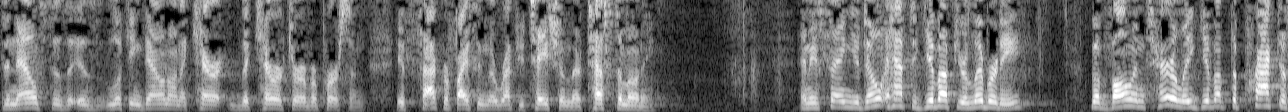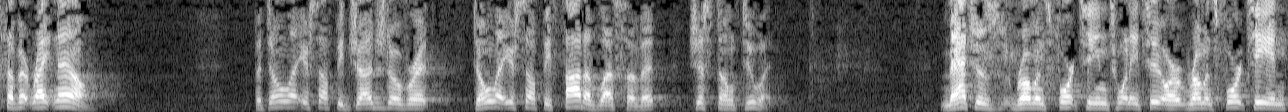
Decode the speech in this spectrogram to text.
Denounced is, is looking down on char- the character of a person. It's sacrificing their reputation, their testimony. And he's saying you don't have to give up your liberty, but voluntarily give up the practice of it right now but don't let yourself be judged over it. Don't let yourself be thought of less of it. Just don't do it. Matches Romans 14, 22, or Romans 14,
